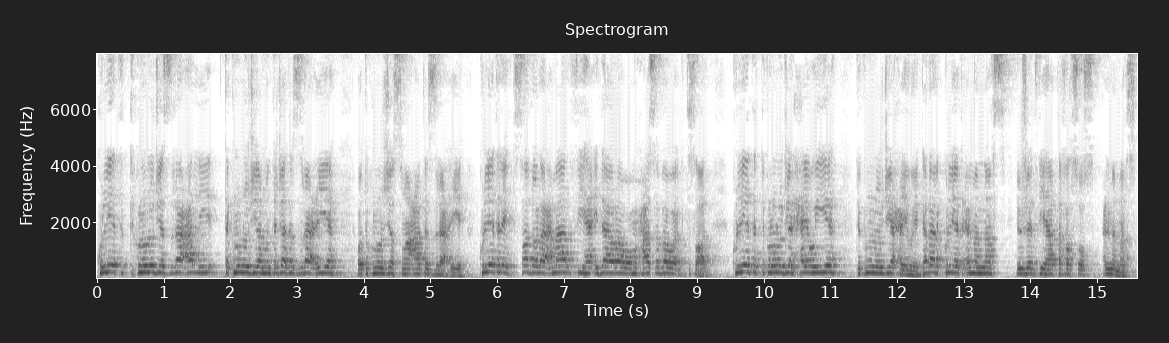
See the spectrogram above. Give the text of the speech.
كلية التكنولوجيا الزراعة لتكنولوجيا المنتجات الزراعية وتكنولوجيا الصناعات الزراعية. كلية الاقتصاد والأعمال فيها إدارة ومحاسبة واقتصاد كلية التكنولوجيا الحيوية تكنولوجيا حيوية. كذلك كلية علم النفس يوجد فيها تخصص علم النفس.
